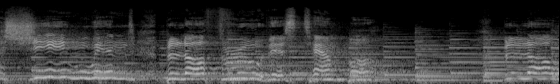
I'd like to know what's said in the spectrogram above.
rushing wind blow through this temple. Blow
